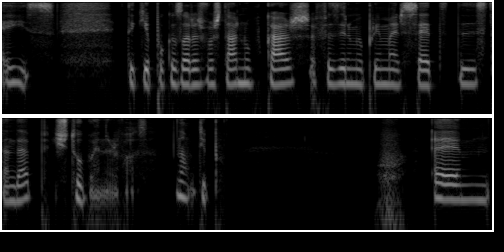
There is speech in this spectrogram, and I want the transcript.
É isso. daqui a poucas horas vou estar no Bocage a fazer o meu primeiro set de stand-up e estou bem nervosa. Não, tipo. Um,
